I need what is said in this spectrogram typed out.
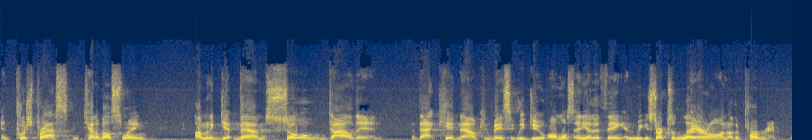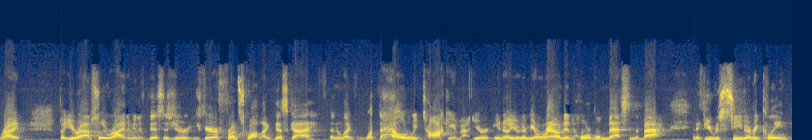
and push press and kettlebell swing, I'm going to get them so dialed in that kid now can basically do almost any other thing and we can start to layer on other programming right? But you're absolutely right. I mean if this is your if you're a front squat like this guy then i'm like what the hell are we talking about? You're you know you're going to be a rounded horrible mess in the back. And if you receive every clean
